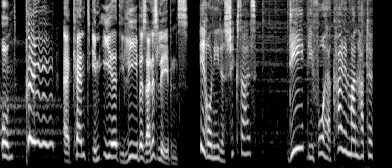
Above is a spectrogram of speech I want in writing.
und pling, erkennt in ihr die Liebe seines Lebens. Ironie des Schicksals. Die, die vorher keinen Mann hatte,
